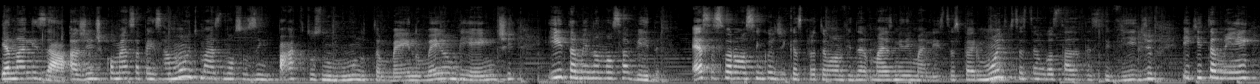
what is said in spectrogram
e analisar. A gente começa a pensar muito mais nos nossos impactos no mundo também, no meio ambiente e também na nossa vida. Essas foram as 5 dicas para ter uma vida mais minimalista. Espero muito que vocês tenham gostado desse vídeo e que também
